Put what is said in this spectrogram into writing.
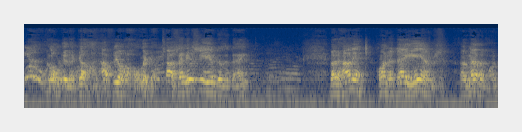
Ooh, glory to God. I feel the Holy Ghost. I said, it's the end of the day. But honey, when the day ends, another one.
